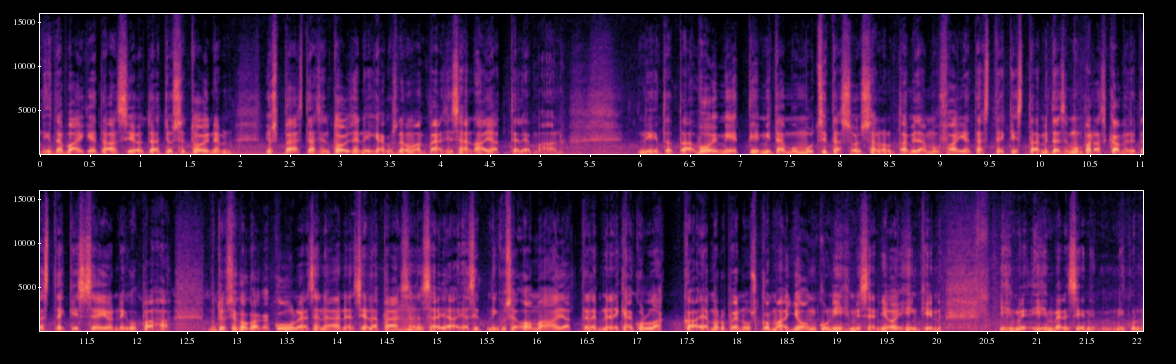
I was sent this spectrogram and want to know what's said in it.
niitä vaikeita asioita, että jos se toinen, jos päästään sen toisen ikään kuin sen oman pään sisään ajattelemaan, niin tota, voi miettiä, mitä mun mutsi tässä olisi sanonut, tai mitä mun faija tästä tekisi, tai mitä se mun paras kaveri tästä tekisi, se ei ole niinku paha. Mutta jos se koko ajan kuulee sen äänen siellä päässänsä, mm-hmm. ja, ja sitten niinku se oma ajatteleminen ikään kuin lakkaa, ja mä rupean uskomaan jonkun ihmisen joihinkin ihme, ihmeellisiin niinku,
